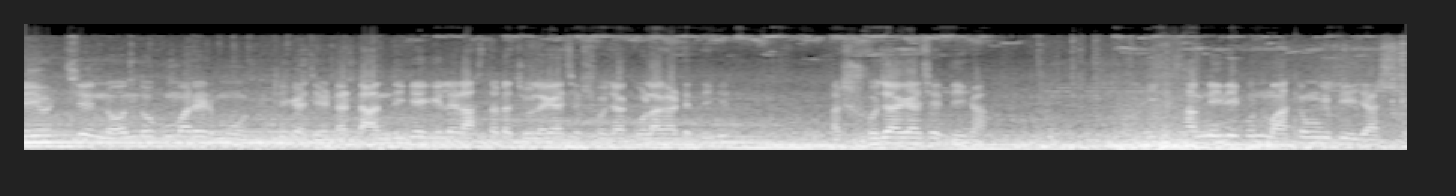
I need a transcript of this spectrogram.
এই হচ্ছে নন্দকুমারের মোড়, ঠিক আছে? এটা ডান দিকে গেলে রাস্তাটা চলে গেছে সোজা কোলাঘাটের দিকে, আর সোজা গেছে দীঘা। এই যে সামনে দিয়ে মাতঙ্গি পেয়ে যাচ্ছে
